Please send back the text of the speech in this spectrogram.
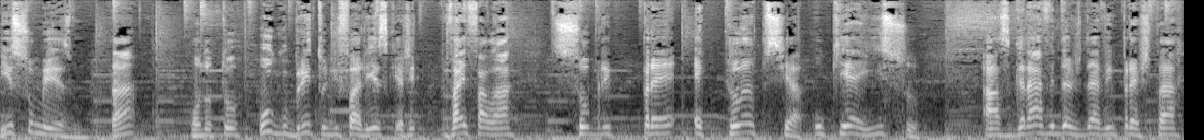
Isso mesmo, tá? Com o doutor Hugo Brito de Farias, que a gente vai falar sobre pré-eclâmpsia. O que é isso? As grávidas devem prestar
